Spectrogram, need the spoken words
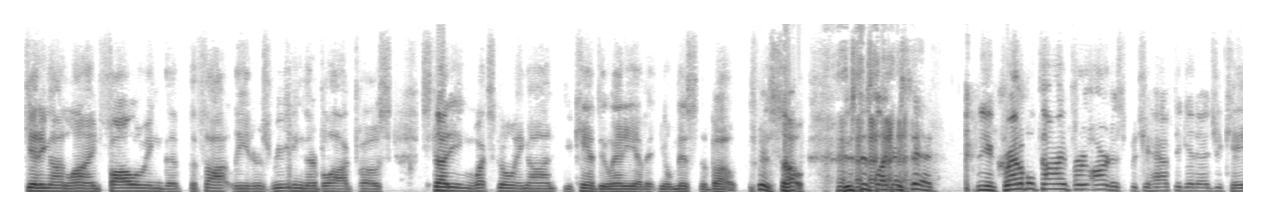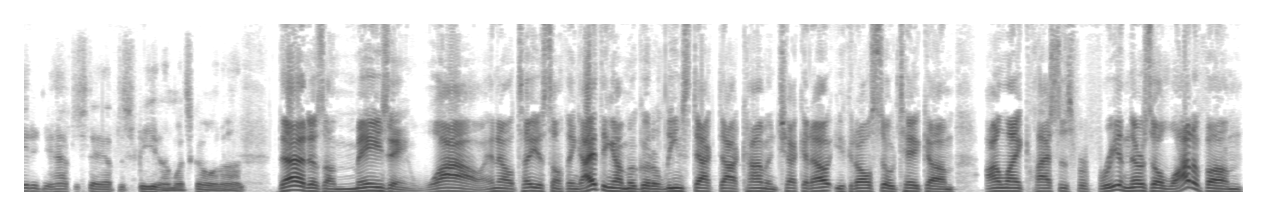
getting online, following the, the thought leaders, reading their blog posts, studying what's going on, you can't do any of it, and you'll miss the boat. so this is, like I said, the incredible time for an artist, but you have to get educated and you have to stay up to speed on what's going on. That is amazing. Wow. And I'll tell you something. I think I'm going to go to leanstack.com and check it out. You could also take um, online classes for free. And there's a lot of um,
